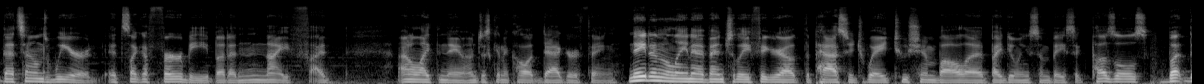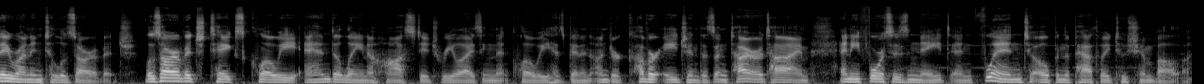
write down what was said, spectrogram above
that sounds weird. It's like a Furby, but a knife. I I don't like the name. I'm just going to call it Dagger Thing. Nate and Elena eventually figure out the passageway to Shambhala by doing some basic puzzles, but they run into Lazarevich. Lazarevich takes Chloe and Elena hostage, realizing that Chloe has been an undercover agent this entire time, and he forces Nate and Flynn to open the pathway to Shambhala.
